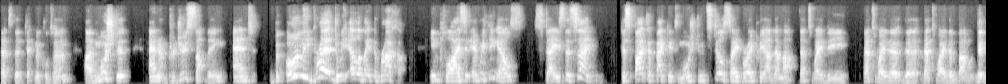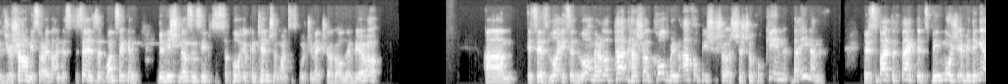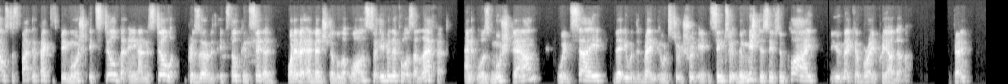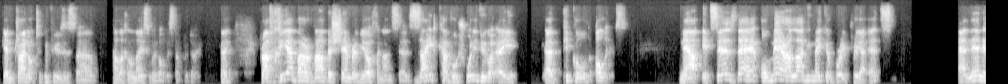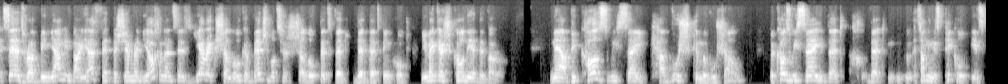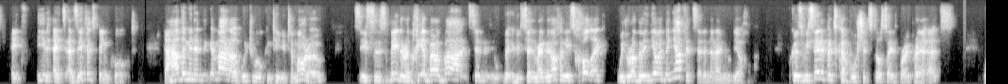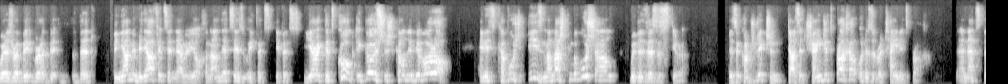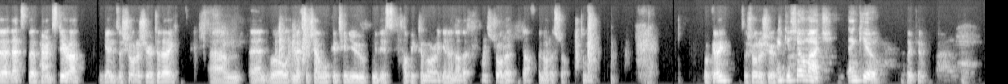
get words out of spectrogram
that's the technical term. I've mushed it and produced something, and but only bread do we elevate the bracha. Implies that everything else stays the same. Despite the fact it's mushed, you'd still say broi priyadama. That's why the that's why the, the that's why the Bible, the Yerushalmi, sorry, the, says that one second, the Mishnah doesn't seem to support your contention. Once it's mushed, you make sure um, it says it ba'inam. Despite the fact that it's been mushed, everything else, despite the fact it's been mushed, it's still and it's still preserved, it's still considered whatever a vegetable it was. So even if it was a lefet and it was mushed down, we'd say that it would, it would should, should it seems to the Mishnah seems to imply you make a brei priyadama. Okay, again, try not to confuse this uh, halacha with all this stuff we're doing. Okay, Rav Chia Barva B'Shem Rav Yochanan says Zait Kavush. What if you got a, a, pickled olives? Now it says there Omer Allah you make a brei etz. And then it says Rav Binyamin Bar Yafet B'Shem Rav Yochanan says Yerek Shaluk, a vegetable shaluk that's that, that's being cooked. You make a shkol near bivaro. Now, because we say kavush kemavushal, because we say that that something is pickled, is it, it's as if it's being cooked. The Havim in the Gemara, which we'll continue tomorrow, is this be the Rabbi Barava who said in Rabbi Yochanan is cholek with Rabbi Yochanan ben Yafet said in the name of Rabbi Yochanan. Because we said if it's kavush, it still says Broi Prayer Etz, whereas Rabbi, Rabbi, that Binyamin ben Yafet said in Rabbi Yochanan that says if it's if it's yerek that's cooked, it goes to Shkal Bivaro and its kavush is mamash kimavushal, with there's a stira. There's a contradiction. Does it change its bracha or does it retain its bracha? And that's the that's the apparent stira. Again, it's a shorter share today. Um, and we'll Metzger channel will continue with this topic tomorrow. Again, another shorter stuff, but not a short tomorrow. Okay, it's a shorter share. Thank you so much. Thank you. Take care.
